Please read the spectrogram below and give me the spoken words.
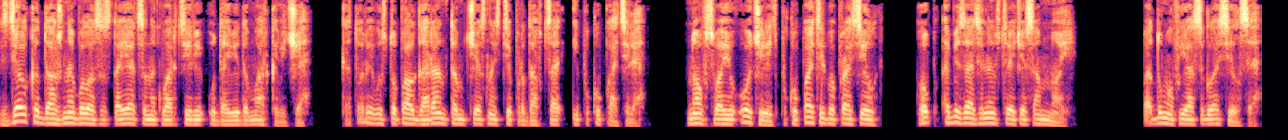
сделка должна была состояться на квартире у Давида Марковича, который выступал гарантом честности продавца и покупателя. Но, в свою очередь, покупатель попросил об обязательной встрече со мной. Подумав, я согласился.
